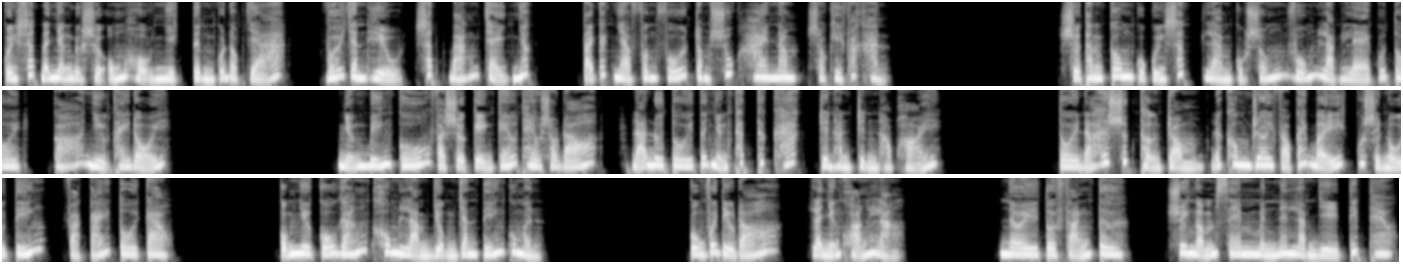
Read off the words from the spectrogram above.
quyển sách đã nhận được sự ủng hộ nhiệt tình của độc giả với danh hiệu sách bán chạy nhất tại các nhà phân phối trong suốt 2 năm sau khi phát hành. Sự thành công của quyển sách làm cuộc sống vốn lặng lẽ của tôi có nhiều thay đổi. Những biến cố và sự kiện kéo theo sau đó đã đưa tôi tới những thách thức khác trên hành trình học hỏi. Tôi đã hết sức thận trọng để không rơi vào cái bẫy của sự nổi tiếng và cái tôi cao cũng như cố gắng không lạm dụng danh tiếng của mình. Cùng với điều đó là những khoảng lặng. Nơi tôi phản tư, suy ngẫm xem mình nên làm gì tiếp theo.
